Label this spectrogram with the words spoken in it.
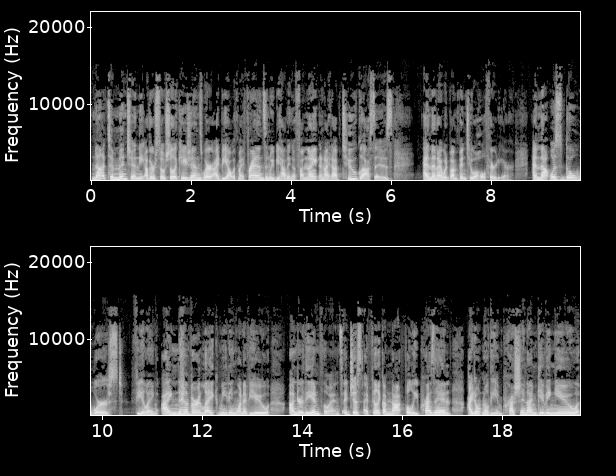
Not to mention the other social occasions where I'd be out with my friends and we'd be having a fun night and I'd have two glasses and then I would bump into a whole 30er. And that was the worst feeling. I never like meeting one of you under the influence. I just, I feel like I'm not fully present. I don't know the impression I'm giving you.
